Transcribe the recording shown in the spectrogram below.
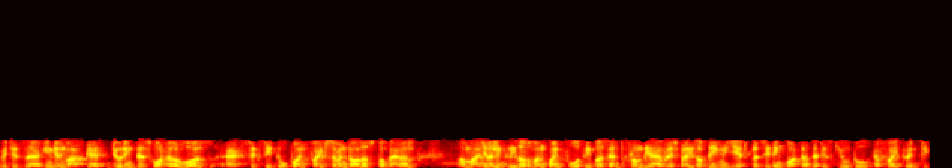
which is uh, Indian basket, during this quarter was at $62.57 per barrel, a marginal increase of 1.43% from the average price of the immediate preceding quarter, that is Q2 FY20.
